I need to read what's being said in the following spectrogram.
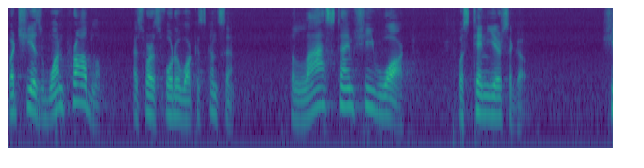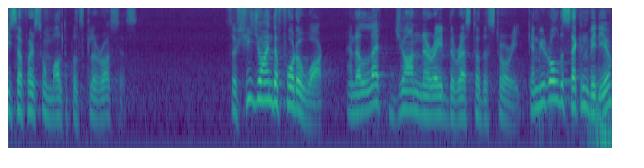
but she has one problem as far as photo walk is concerned. The last time she walked was 10 years ago. She suffers from multiple sclerosis. So she joined the photo walk, and I'll let John narrate the rest of the story. Can we roll the second video?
